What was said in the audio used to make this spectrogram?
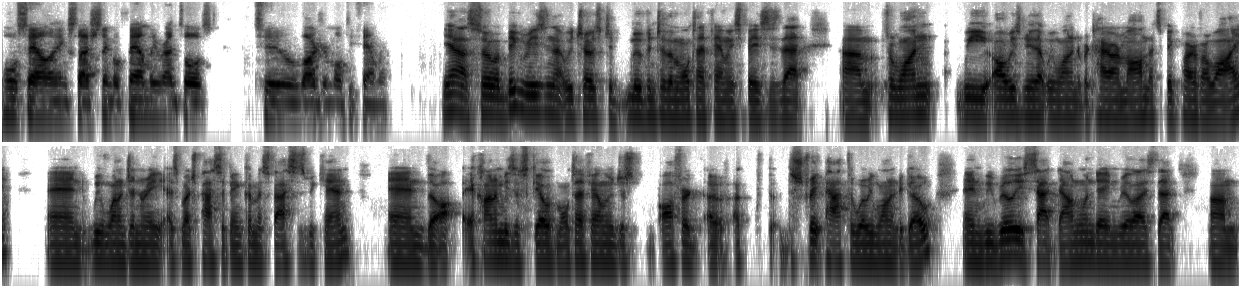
wholesaling slash single family rentals to larger multifamily? Yeah, so a big reason that we chose to move into the multifamily space is that, um, for one, we always knew that we wanted to retire our mom. That's a big part of our why. And we want to generate as much passive income as fast as we can. And the economies of scale of multifamily just offered a, a, a straight path to where we wanted to go. And we really sat down one day and realized that um,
